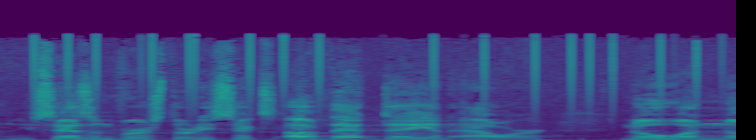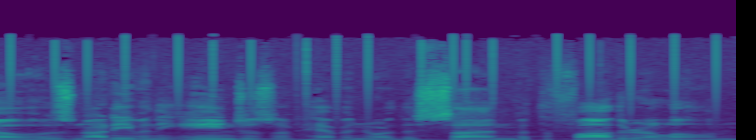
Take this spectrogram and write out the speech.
And he says in verse 36 Of that day and hour no one knows, not even the angels of heaven, nor the Son, but the Father alone.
